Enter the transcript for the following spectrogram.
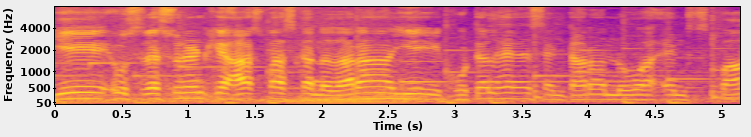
ये उस रेस्टोरेंट के आसपास का नज़ारा, ये एक होटल है सेंटारा नोवा एंड स्पा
